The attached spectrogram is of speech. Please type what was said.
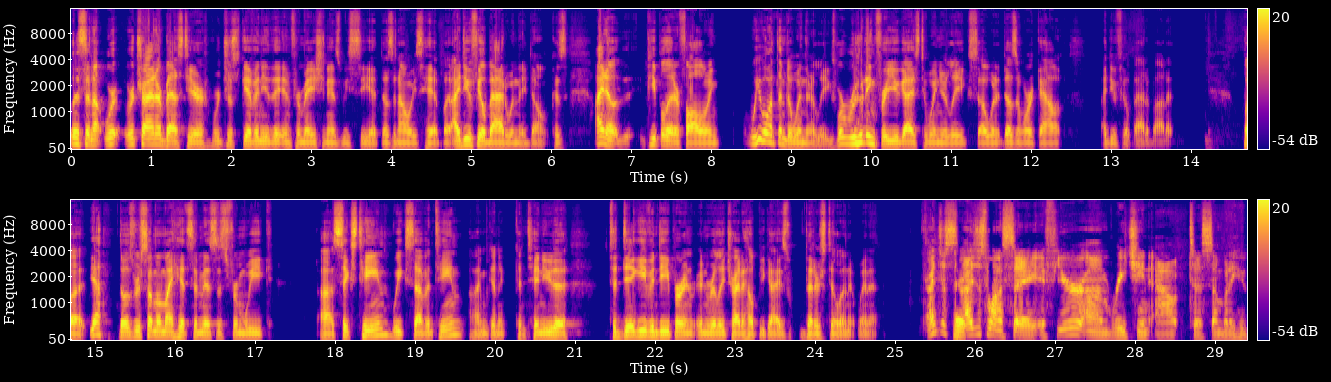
listen, uh, we're we're trying our best here. We're just giving you the information as we see it. Doesn't always hit, but I do feel bad when they don't because I know people that are following. We want them to win their leagues. We're rooting for you guys to win your leagues. So when it doesn't work out, I do feel bad about it. But yeah, those were some of my hits and misses from week uh, 16, week 17. I'm going to continue to to dig even deeper and, and really try to help you guys that are still in it win it. I just There- I just want to say if you're um, reaching out to somebody who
